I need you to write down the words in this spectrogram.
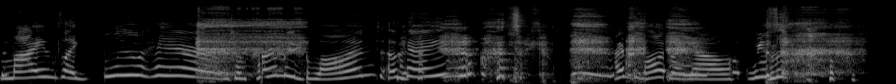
Mine's like blue hair, which I'm currently blonde. Okay. I'm blonde right now. we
